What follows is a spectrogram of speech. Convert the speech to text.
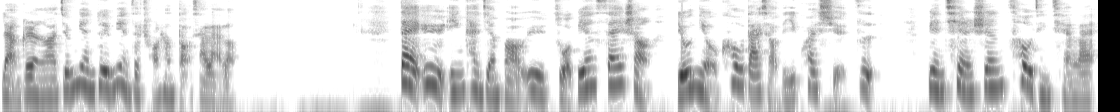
两个人啊就面对面在床上倒下来了。黛玉因看见宝玉左边腮上有纽扣大小的一块血渍，便欠身凑近前来，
